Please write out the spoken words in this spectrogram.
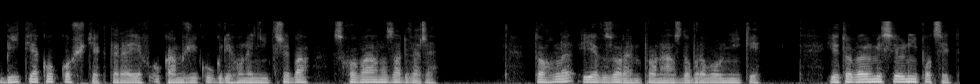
být jako koště, které je v okamžiku, kdy ho není třeba, schováno za dveře. Tohle je vzorem pro nás dobrovolníky. Je to velmi silný pocit,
